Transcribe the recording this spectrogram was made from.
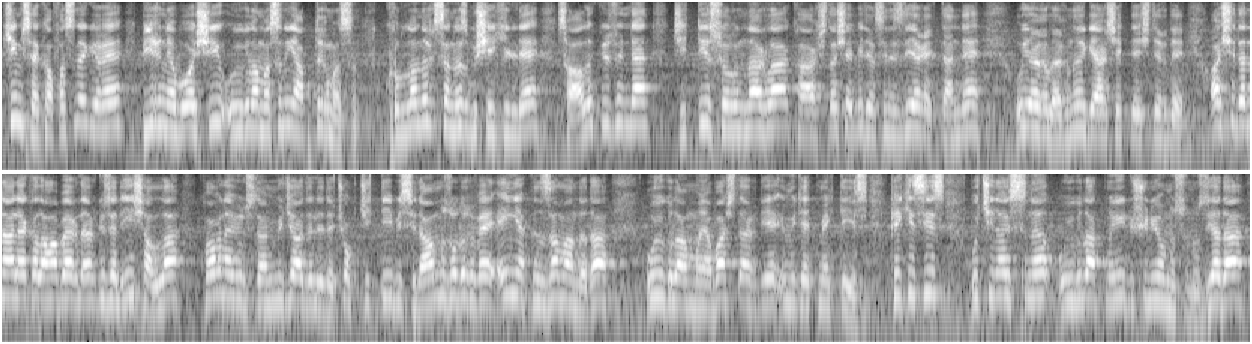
Kimse kafasına göre birine bu aşıyı uygulamasını yaptırmasın. Kullanırsanız bu şekilde sağlık yüzünden ciddi sorunlarla karşılaşabilirsiniz diyerekten de uyarılarını gerçekleştirdi. Aşıdan alakalı haberler güzel. İnşallah koronavirüsten mücadelede çok ciddi bir silahımız olur ve en yakın zamanda da uygulanmaya başlar diye ümit etmekteyiz. Peki siz bu Çin aşısını uygulatmayı düşünüyor musunuz? Ya da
